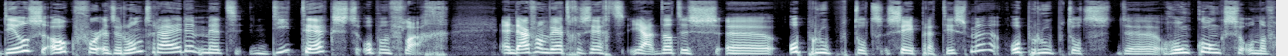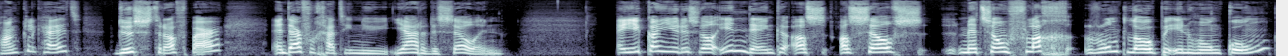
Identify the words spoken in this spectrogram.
deels ook voor het rondrijden met die tekst op een vlag. En daarvan werd gezegd, ja, dat is uh, oproep tot separatisme, oproep tot de Hongkongse onafhankelijkheid, dus strafbaar. En daarvoor gaat hij nu jaren de cel in. En je kan je dus wel indenken als, als zelfs met zo'n vlag rondlopen in Hongkong,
